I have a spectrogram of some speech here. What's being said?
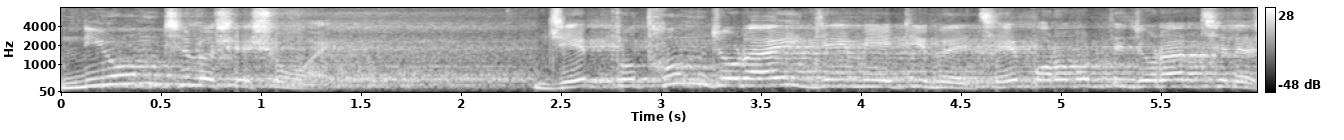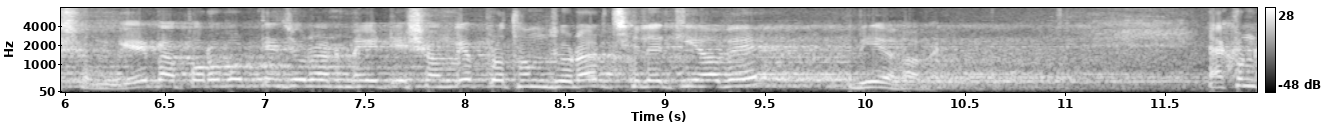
নিয়ম ছিল সে সময় যে প্রথম জোড়ায় যে মেয়েটি হয়েছে, পরবর্তী জোড়ার ছেলের সঙ্গে বা পরবর্তী জোড়ার মেয়েটির সঙ্গে প্রথম জোড়ার ছেলের কি হবে? বিয়ে হবে। এখন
